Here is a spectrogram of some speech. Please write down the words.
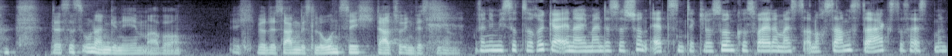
das ist unangenehm, aber ich würde sagen, das lohnt sich, da zu investieren. Wenn ich mich so zurückerinnere, ich meine, das ist schon ätzend. Der Klausurenkurs war ja dann meistens auch noch samstags. Das heißt, man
